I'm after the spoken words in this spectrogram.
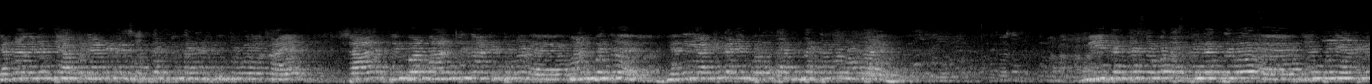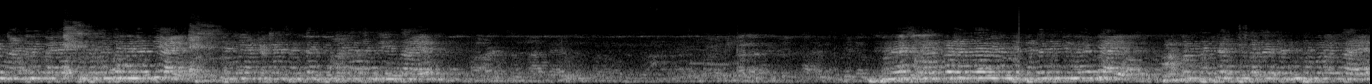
यांना विनंती आपण या ठिकाणी सत्कार स्वीकारण्यासाठी समोर येत आहे. शाल श्रीफळ मानचिन्ह आणि मानपत्र यांनी या ठिकाणी पुरस्कारांचा सन्मान होत आहे. मी त्यांच्यासोबत असलेल्या सर्व जे कोणी या ठिकाणी नातेवाईक आहे सर्वांना विनंती आहे. त्यांनी या ठिकाणी सत्कार स्वीकारण्यासाठी यायचं आहे. सुरेश विनंती आहे. आपण सत्कार स्वीकारण्यासाठी समोर आहे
